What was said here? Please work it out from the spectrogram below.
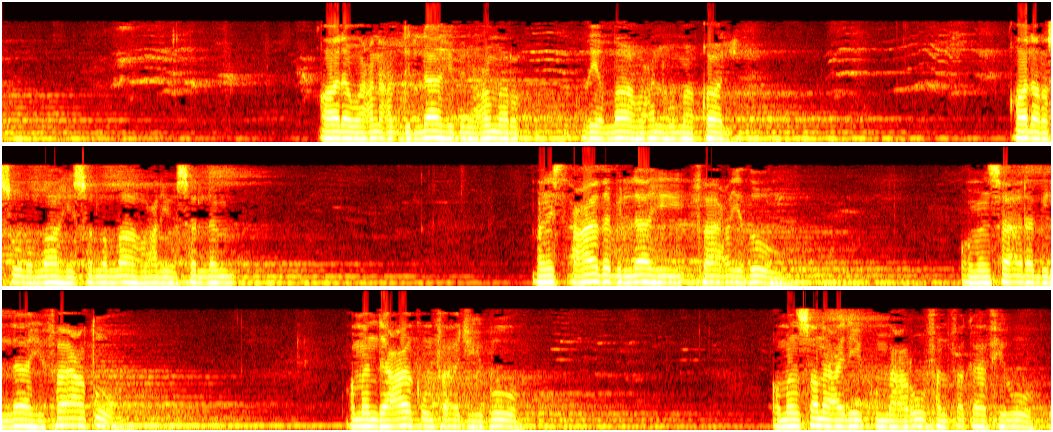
قال وعن عبد الله بن عمر رضي الله عنهما قال قال رسول الله صلى الله عليه وسلم من استعاذ بالله فاعذوه ومن سأل بالله فأعطوه. ومن دعاكم فأجيبوه. ومن صنع إليكم معروفا فكافئوه.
